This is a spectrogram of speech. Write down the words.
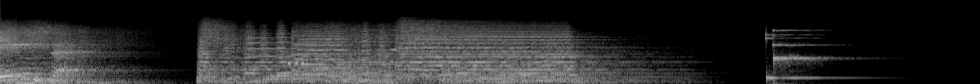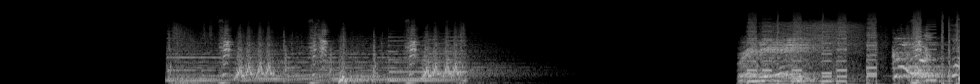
game, set. Ready? Go!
